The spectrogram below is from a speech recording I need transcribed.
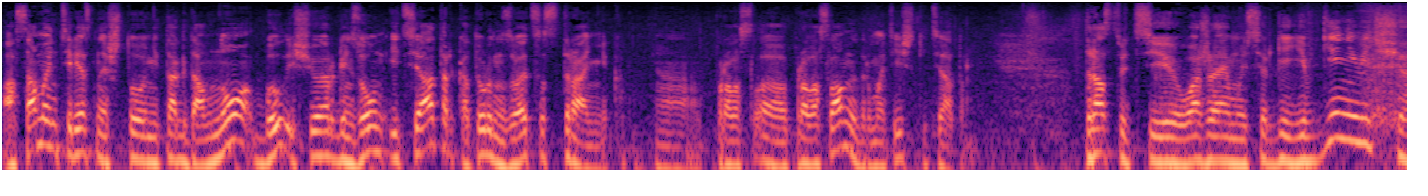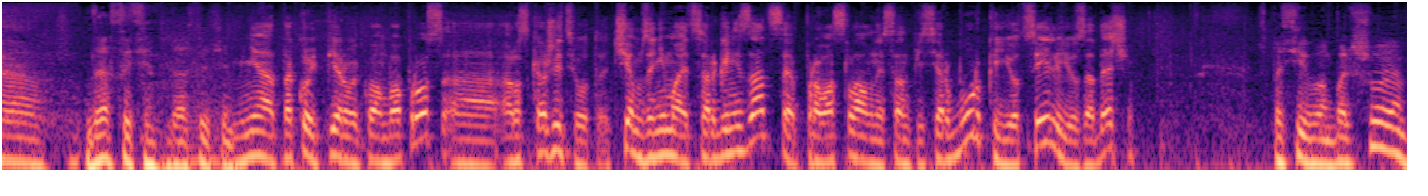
А самое интересное, что не так давно был еще организован и театр, который называется «Странник», э, православный драматический театр. Здравствуйте, уважаемый Сергей Евгеньевич. Здравствуйте, здравствуйте. У меня такой первый к вам вопрос. Расскажите, вот, чем занимается организация «Православный Санкт-Петербург», ее цели, ее задачи? Спасибо вам большое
